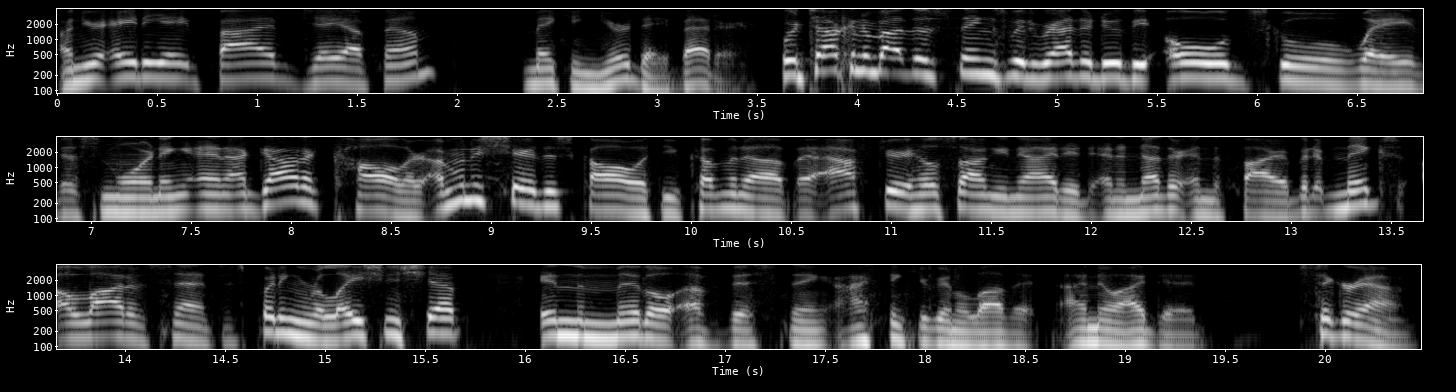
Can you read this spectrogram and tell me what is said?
on your 88.5 JFM making your day better. We're talking about those things we'd rather do the old school way this morning, and I got a caller. I'm going to share this call with you coming up after Hillsong United and another in the fire, but it makes a lot of sense. It's putting relationship in the middle of this thing. I think you're going to love it. I know I did. Stick around.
